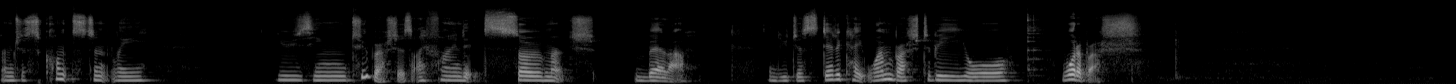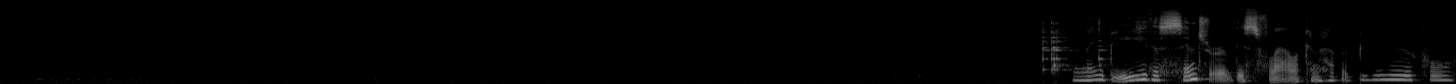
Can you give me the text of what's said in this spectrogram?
I'm just constantly using two brushes. I find it so much better. And you just dedicate one brush to be your water brush. Maybe the center of this flower can have a beautiful...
